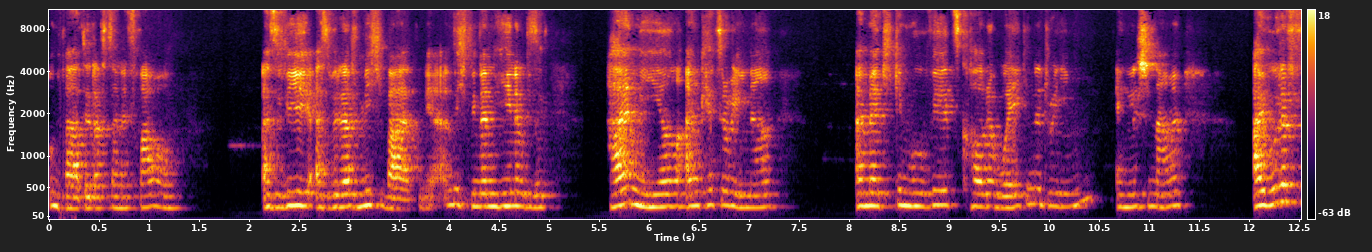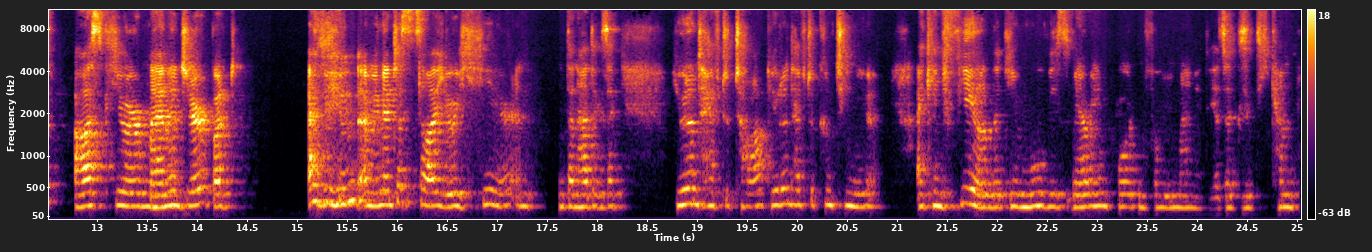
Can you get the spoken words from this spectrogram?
und wartet auf seine Frau. Also wie, als würde er auf mich warten. Ja. Und ich bin dann hin und gesagt, Hi Neil, I'm Katharina. I'm making a movie, it's called Awake in a Dream, englischer Name. I would have asked your manager, but I didn't. I mean, I just saw you here. Und, und dann hat er gesagt, you don't have to talk, you don't have to continue. I can feel that your movie is very important for humanity. Also er hat gesagt, ich kann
